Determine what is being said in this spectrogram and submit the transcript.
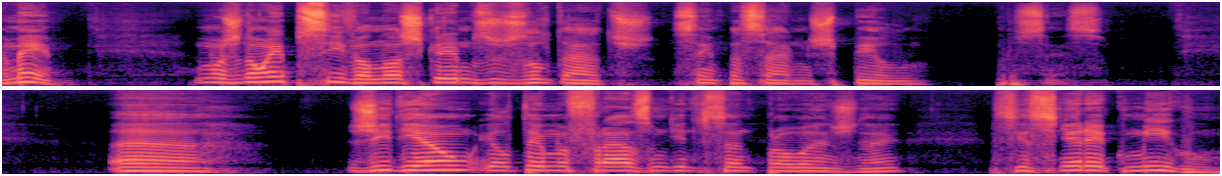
Amém? Mas não é possível nós queremos os resultados sem passarmos pelo processo. Uh, Gideão, ele tem uma frase muito interessante para o anjo, não é? Se o Senhor é comigo,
